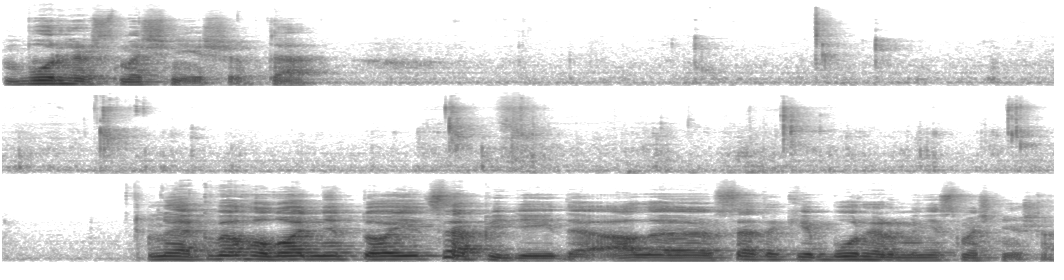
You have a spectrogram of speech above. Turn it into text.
Бургер смачніший, так. Ну, як ви голодні, то і це підійде, але все-таки бургер мені смачніше.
